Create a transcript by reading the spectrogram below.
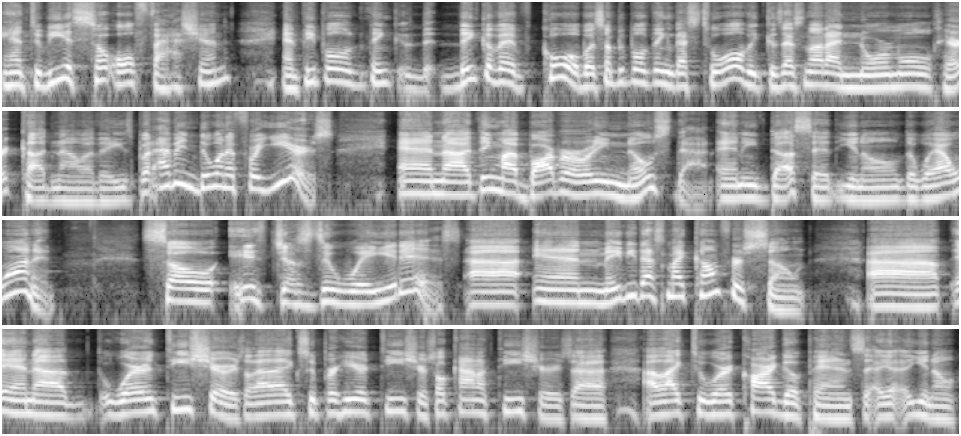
and to be so old fashioned, and people think think of it cool, but some people think that's too old because that's not a normal haircut nowadays. But I've been doing it for years, and uh, I think my barber already knows that, and he does it, you know, the way I want it. So it's just the way it is. Uh, and maybe that's my comfort zone. Uh, and uh, wearing t-shirts. I like superhero t-shirts, all kind of t-shirts. Uh, I like to wear cargo pants, uh, you know,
